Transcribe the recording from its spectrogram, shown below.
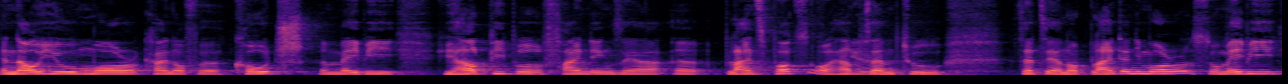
and now you more kind of a coach. Uh, maybe you help people finding their uh, blind spots or help Yeah. them to that they are not blind anymore. So maybe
